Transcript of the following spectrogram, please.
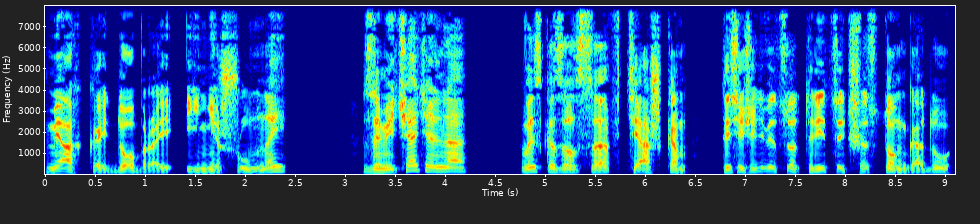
мягкой, доброй и нешумной, замечательно высказался в тяжком 1936 году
